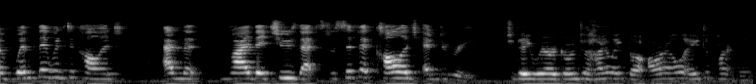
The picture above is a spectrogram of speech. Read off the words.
of when they went to college and the, why they choose that specific college and degree. Today, we are going to highlight the RLA department.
